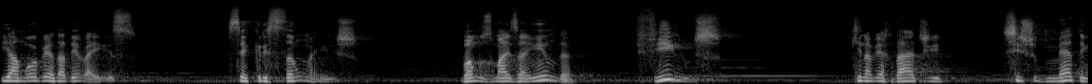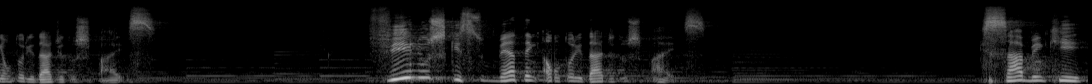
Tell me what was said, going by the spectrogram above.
E amor verdadeiro é isso. Ser cristão é isso. Vamos mais ainda, filhos que na verdade se submetem à autoridade dos pais. Filhos que se submetem à autoridade dos pais. Que sabem que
